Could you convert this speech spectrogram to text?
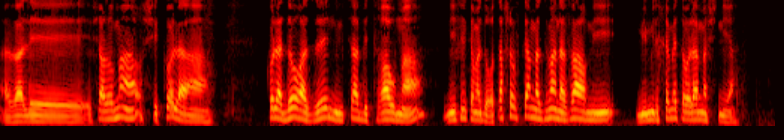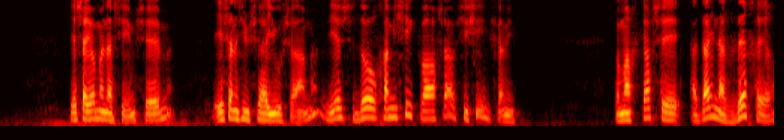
אבל אה, אפשר לומר שכל ה, כל הדור הזה נמצא בטראומה מלפני כמה דורות. תחשוב כמה זמן עבר ממלחמת העולם השנייה. יש היום אנשים שהם, יש אנשים שהיו שם, ויש דור חמישי כבר עכשיו, שישי לפעמים. כלומר, כך שעדיין הזכר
